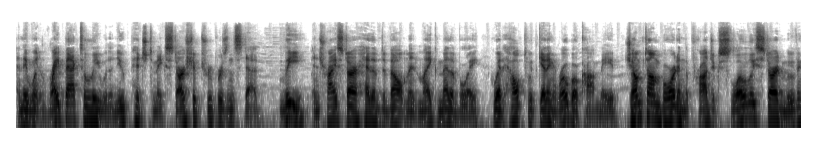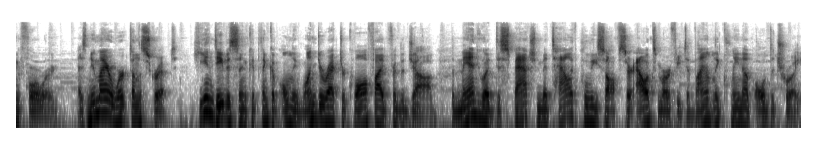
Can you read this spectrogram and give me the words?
and they went right back to Lee with a new pitch to make Starship Troopers instead. Lee and TriStar head of development Mike Medavoy, who had helped with getting Robocop made, jumped on board and the project slowly started moving forward. As Neumeier worked on the script, he and Davison could think of only one director qualified for the job the man who had dispatched metallic police officer Alex Murphy to violently clean up old Detroit.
